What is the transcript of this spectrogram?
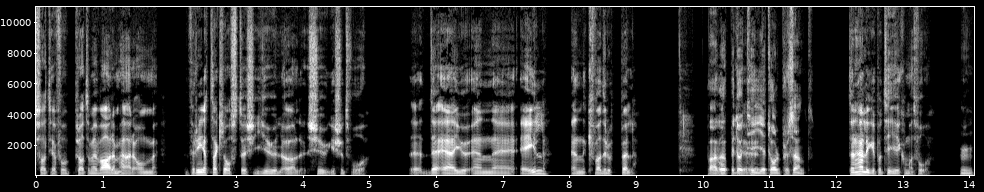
Så att jag får prata mig varm här om Vreta Klosters julöl 2022. Eh, Det är ju en ale, en kvadruppel. Vad är vi uppe då? och, eh, 10-12 procent? Den här ligger på 10,2. Mm.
